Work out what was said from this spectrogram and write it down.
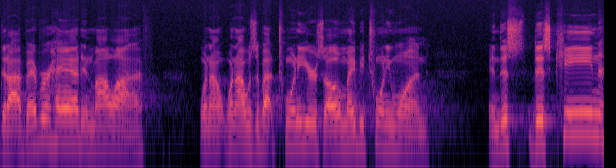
that I've ever had in my life when I, when I was about 20 years old, maybe 21, and this, this keen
